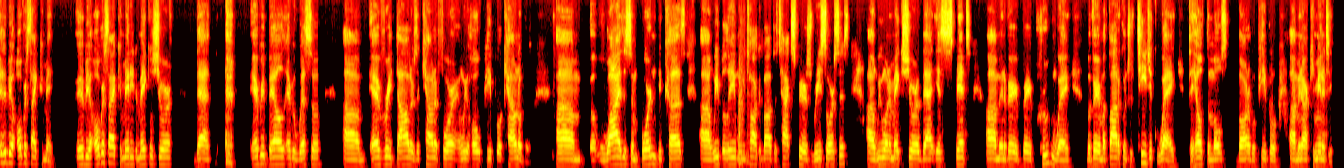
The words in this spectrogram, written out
it'll be an oversight committee. It'll be an oversight committee to making sure that every bell, every whistle, um, every dollar is accounted for, and we hold people accountable. Um, why is this important? Because uh, we believe when we talk about the taxpayers' resources, uh, we want to make sure that it's spent um, in a very, very prudent way, but very methodical and strategic way to help the most vulnerable people um, in our community.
